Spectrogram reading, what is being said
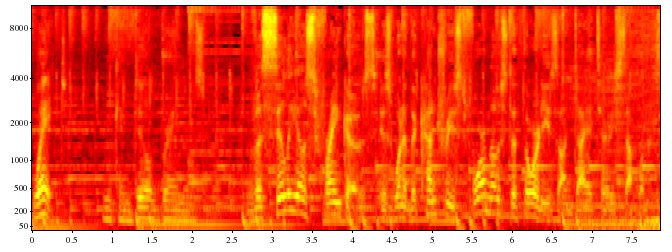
weight, we can build brain muscle. Vasilios Frankos is one of the country's foremost authorities on dietary supplements.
